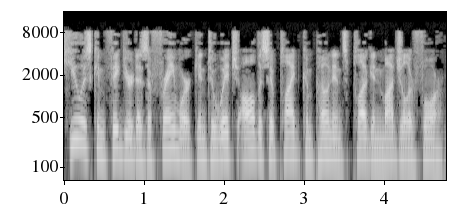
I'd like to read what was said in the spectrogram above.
Q is configured as a framework into which all the supplied components plug in modular form.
